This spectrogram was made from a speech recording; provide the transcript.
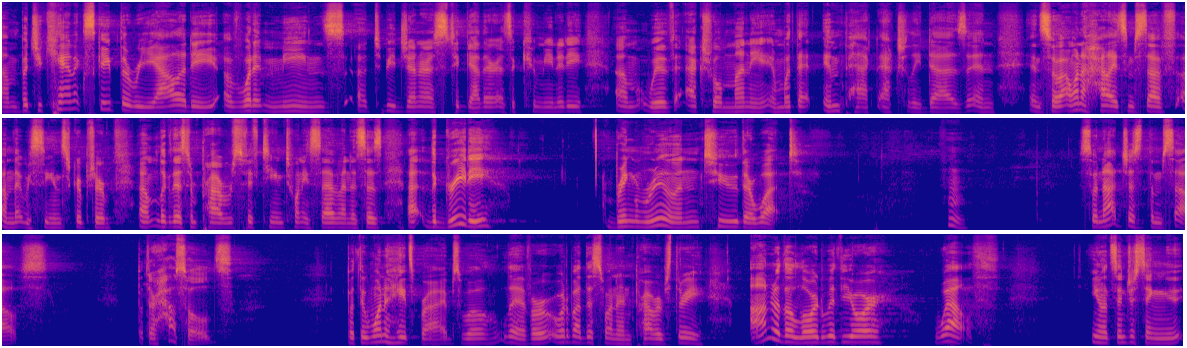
Um, but you can't escape the reality of what it means uh, to be generous together as a community um, with actual money and what that impact actually does. And, and so I want to highlight some stuff um, that we see in Scripture. Um, look at this in Proverbs 15 27. It says, uh, The greedy bring ruin to their what? Hmm. So not just themselves, but their households but the one who hates bribes will live. Or what about this one in Proverbs 3? Honor the Lord with your wealth. You know, it's interesting.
